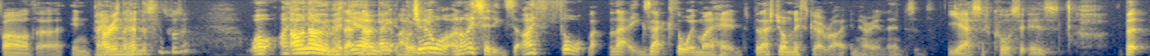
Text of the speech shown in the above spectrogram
father in Harry and the Hendersons, was it? Well, I Oh, no, was yeah, No, Do you know what? And I said, ex- I thought that, that exact thought in my head, but that's John Lithgow, right, in Harry and the Hendersons. Yes, of course it is. But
